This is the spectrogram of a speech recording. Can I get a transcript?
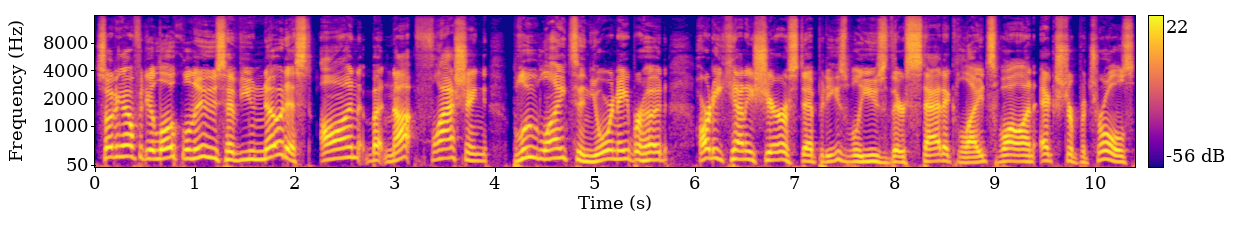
Starting off with your local news, have you noticed on but not flashing blue lights in your neighborhood? Hardee County Sheriff's deputies will use their static lights while on extra patrols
